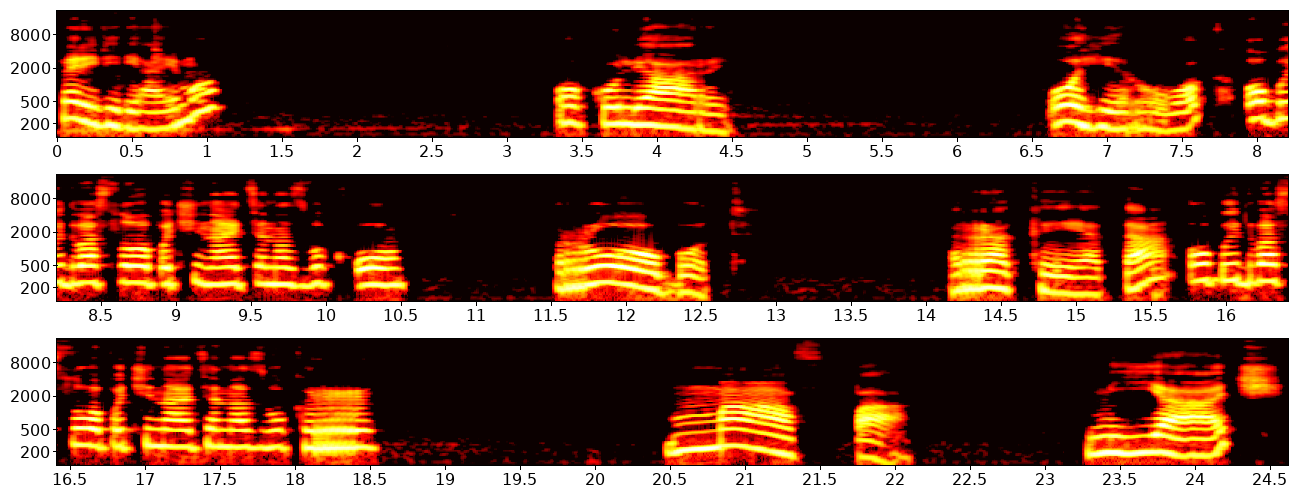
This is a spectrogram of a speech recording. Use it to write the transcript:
Перевіряємо. Окуляри. Огірок. Обидва слова починаються на звук О. Робот. Ракета. Обидва слова починаються на звук Р. Мавпа. М'яч.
